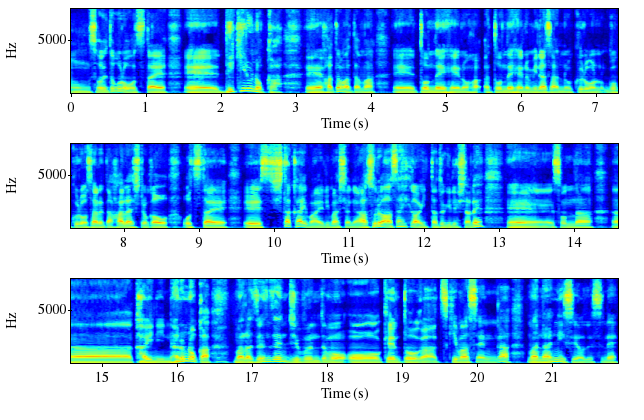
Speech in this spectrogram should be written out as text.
うん、そういうところをお伝え、えー、できるのか、えー、はたまた、ま、えー、トンネン兵の、トンネン兵の皆さんの苦労、ご苦労された話とかをお伝え、えー、した回もありましたね。あ、それは旭川行った時でしたね。えー、そんな、あ回になるのか、まだ全然自分でも、見当がつきませんが、まあ、何にせよですね、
